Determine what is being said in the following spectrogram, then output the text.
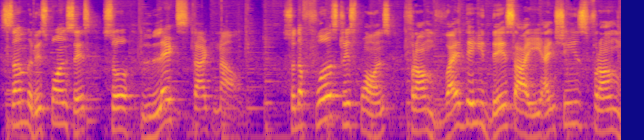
some responses so let's start now. So the first response from Vaidehi Desai and she is from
